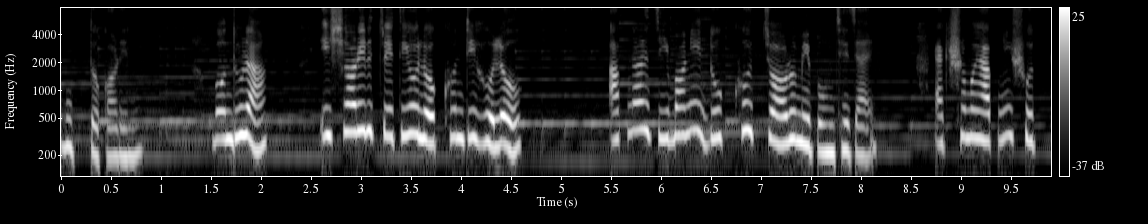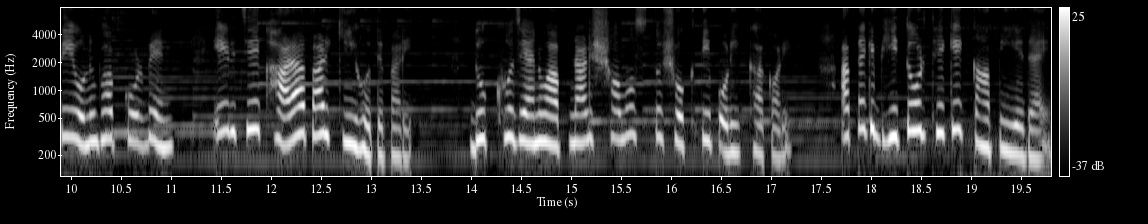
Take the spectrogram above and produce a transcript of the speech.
মুক্ত করেন। বন্ধুরা, ঈশ্বরের তৃতীয় লক্ষণটি হল, আপনার জীবনে দুঃখ চরমে পৌঁছে যায়। একসময় আপনি সত্যিই অনুভব করবেন, এর চেয়ে খারাপ আর কি হতে পারে? দুঃখ যেন আপনার সমস্ত শক্তি পরীক্ষা করে। আপনাকে ভিতর থেকে কাঁপিয়ে দেয়।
